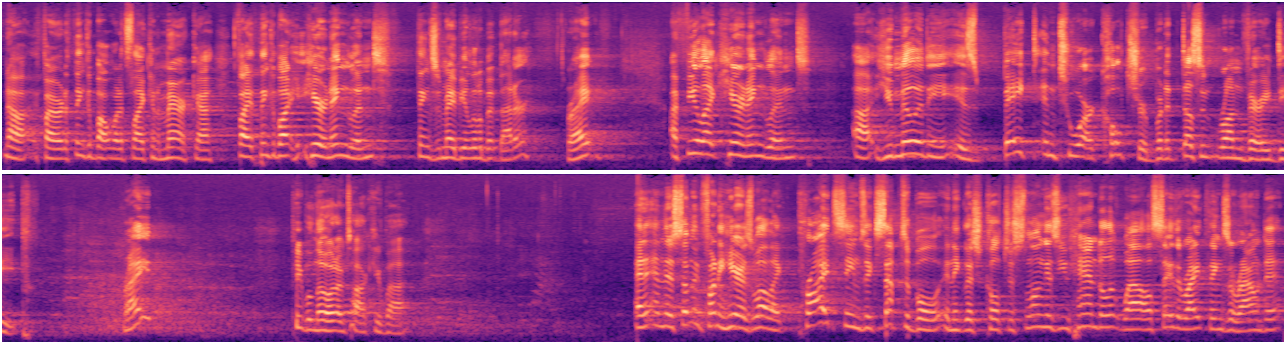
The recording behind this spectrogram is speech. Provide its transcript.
Now, if I were to think about what it's like in America, if I think about here in England, things are maybe a little bit better, right? I feel like here in England, uh, humility is baked into our culture, but it doesn't run very deep, right? People know what I'm talking about. And, and, there's something funny here as well. Like, pride seems acceptable in English culture so long as you handle it well, say the right things around it,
